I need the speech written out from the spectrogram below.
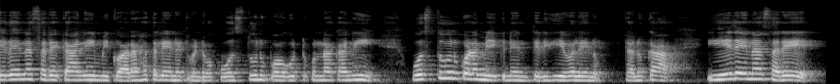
ఏదైనా సరే కానీ మీకు అర్హత లేనటువంటి ఒక వస్తువును పోగొట్టుకున్నా కానీ వస్తువును కూడా మీకు నేను తిరిగి ఇవ్వలేను. కనుక ఏదైనా సరే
